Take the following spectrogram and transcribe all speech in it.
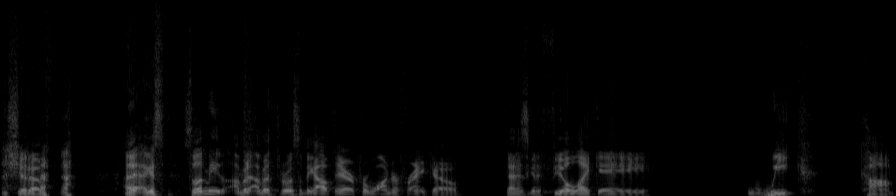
you should have I, I guess so let me i'm gonna i'm gonna throw something out there for wander franco that is going to feel like a weak comp,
